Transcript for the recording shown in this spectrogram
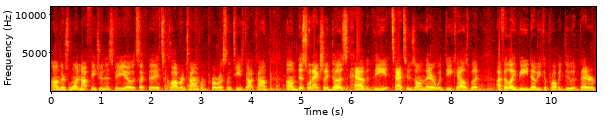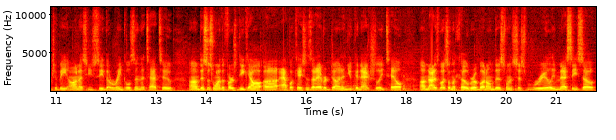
Um, there's one not featured in this video. It's like the It's Clobbering Time from ProWrestlingTees.com. Um, this one actually does have the tattoos on there with decals, but I feel like BEW could probably do it better, to be honest. You see the wrinkles in the tattoo. Um, this is one of the first decal uh, applications that I ever done, and you can actually tell, um, not as much on the Cobra, but on this one, it's just really messy. So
